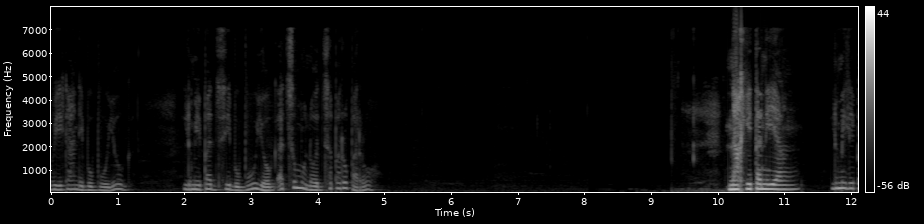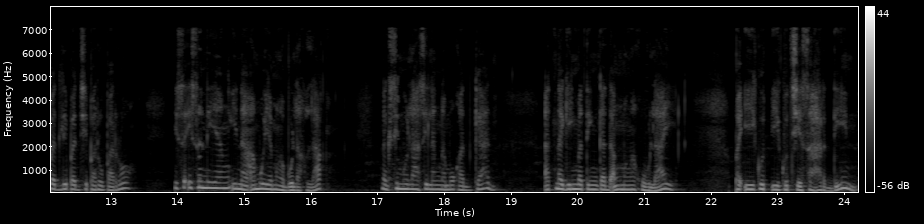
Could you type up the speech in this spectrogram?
wika ni Bubuyog. Lumipad si Bubuyog at sumunod sa paru-paro. Nakita niyang lumilipad-lipad si paru-paro. Isa-isa niyang inaamoy ang mga bulaklak. Nagsimula silang namukadkad at naging matingkad ang mga kulay. Paikot-ikot siya sa hardin.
